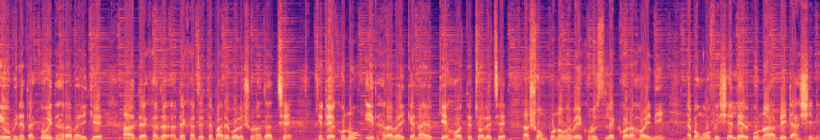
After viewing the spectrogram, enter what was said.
এই অভিনেতাকেও ওই ধারাবাহিকে দেখা দেখা যেতে পারে বলে শোনা যাচ্ছে। কিন্তু এখনও এই ধারাবাহিকে নায়ক কে হতে চলেছে তা সম্পূর্ণভাবে এখনও সিলেক্ট করা হয়নি এবং অফিসিয়ালি এর কোনো আপডেট আসেনি।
